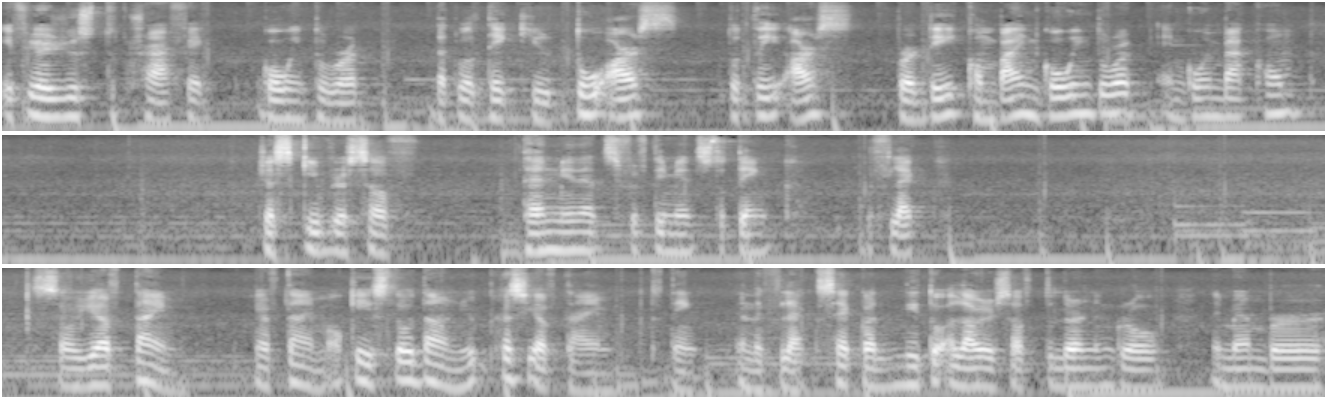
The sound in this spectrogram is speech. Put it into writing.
if you're used to traffic going to work that will take you 2 hours to 3 hours per day combined going to work and going back home just give yourself 10 minutes 15 minutes to think reflect so you have time you have time okay slow down you, because you have time think and reflect second need to allow yourself to learn and grow. Remember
